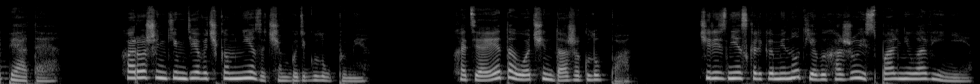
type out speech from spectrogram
пятая. Хорошеньким девочкам незачем быть глупыми. Хотя это очень даже глупо. Через несколько минут я выхожу из спальни Лавинии.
